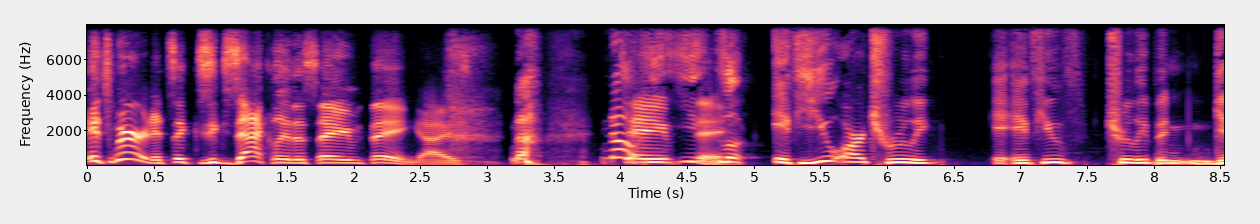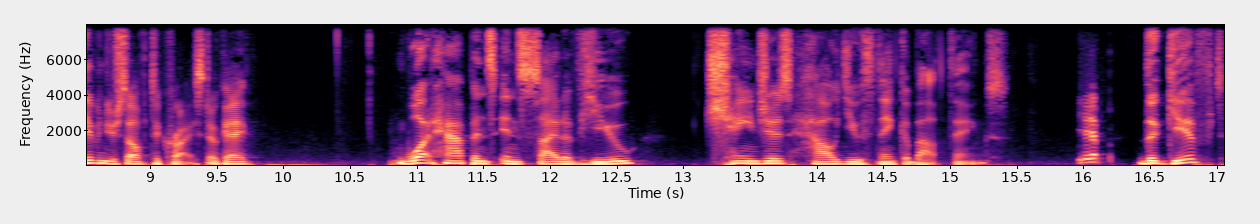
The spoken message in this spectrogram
It's weird. It's ex- exactly the same thing, guys. No, no. Same you- thing. Look, if you are truly, if you've truly been given yourself to Christ, okay, what happens inside of you changes how you think about things. Yep. The gift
